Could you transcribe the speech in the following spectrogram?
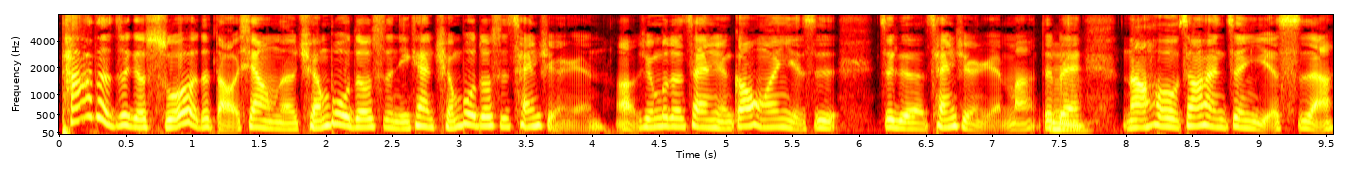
他的这个所有的导向呢，全部都是你看，全部都是参选人啊，全部都参选。高虹安也是这个参选人嘛，对不对？嗯、然后张汉正也是啊，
